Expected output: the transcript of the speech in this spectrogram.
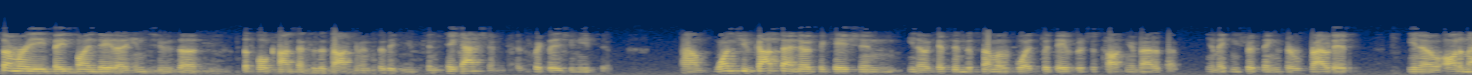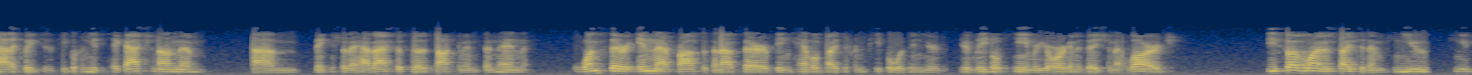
summary baseline data into the full content of the document so that you can take action as quickly as you need to. Um, once you've got that notification, you know, it gets into some of what David was just talking about, you know, making sure things are routed, you know, automatically to the people who need to take action on them, um, making sure they have access to those documents. And then once they're in that process and out there being handled by different people within your legal team or your organization at large, do you still have line of sight to them? Can you can you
